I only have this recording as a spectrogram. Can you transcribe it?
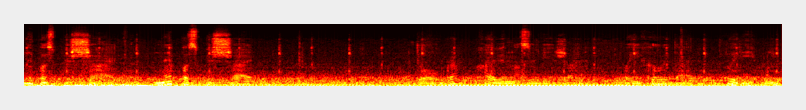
Не поспішай. Не поспішай. Добре, хай він нас об'їжджає. Поїхали далі. Порівнюй.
